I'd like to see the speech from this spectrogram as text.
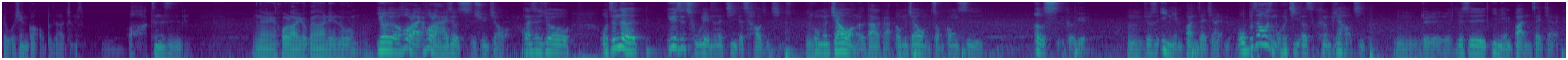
哎、我先挂，我不知道讲什么。”哇，真的是那你后来有跟他联络吗？有有后来后来还是有持续交往，但是就我真的因为是初恋，真的记得超级清楚。嗯我们交往了大概，我们交往总共是二十个月，嗯就是一年半再加两个。我不知道为什么会记二十，可能比较好记。嗯对对对，就是一年半再加两个月，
